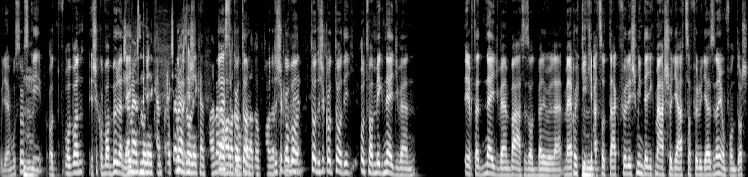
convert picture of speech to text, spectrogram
ugye Muszorszki, mm. ott, ott van, és akkor van bőle egy... És emerzóléken, mert a haladók, haladók, haladók, És akkor van, tudod, és akkor tudod, így, ott van még 40 érted, 40 változat belőle, mert hogy kik mm. játszották föl, és mindegyik máshogy játsza föl, ugye ez nagyon fontos,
